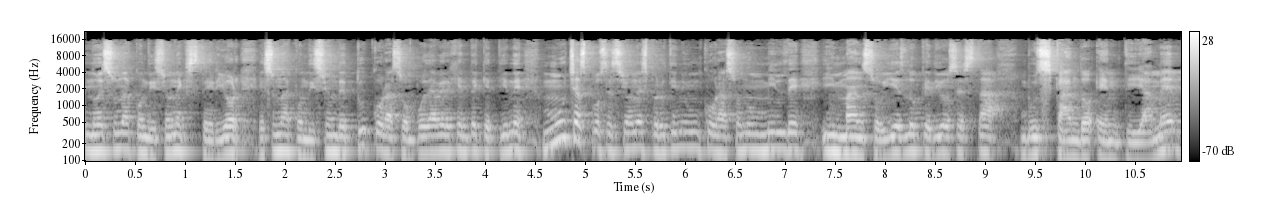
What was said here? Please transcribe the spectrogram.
no es una condición exterior, es una condición de tu corazón. Puede haber gente que tiene muchas posesiones, pero tiene un corazón humilde manso y es lo que Dios está buscando en ti. Amén.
